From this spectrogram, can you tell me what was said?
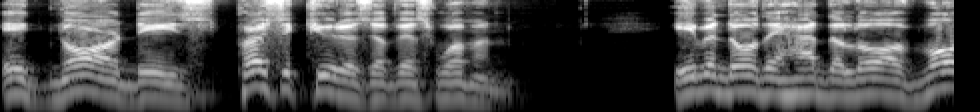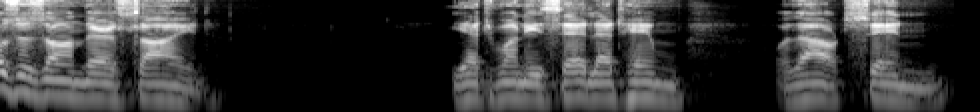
ignored these persecutors of this woman, even though they had the law of Moses on their side, yet when he said, Let him without sin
